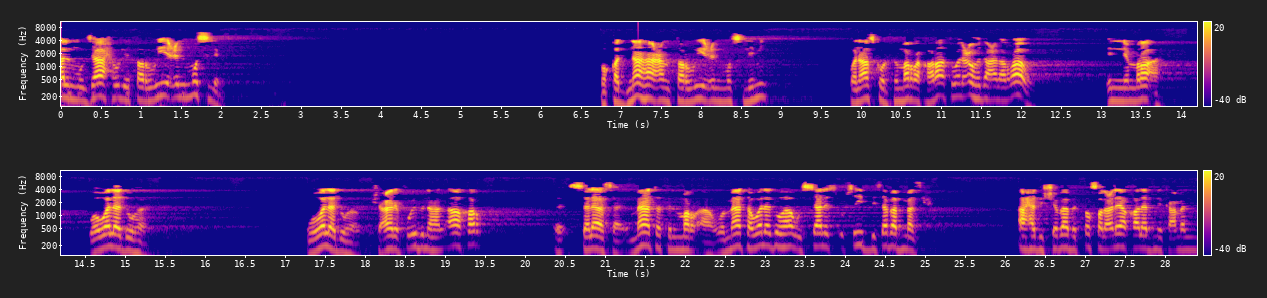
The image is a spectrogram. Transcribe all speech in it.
المزاح لترويع المسلم. وقد نهى عن ترويع المسلم. وأنا أذكر في مرة قرأت والعهد على الراوي. إن امرأة وولدها وولدها مش عارف وابنها الآخر الثلاثة ماتت المرأة ومات ولدها والثالث أصيب بسبب مزح. أحد الشباب اتصل عليها قال ابنك عمل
